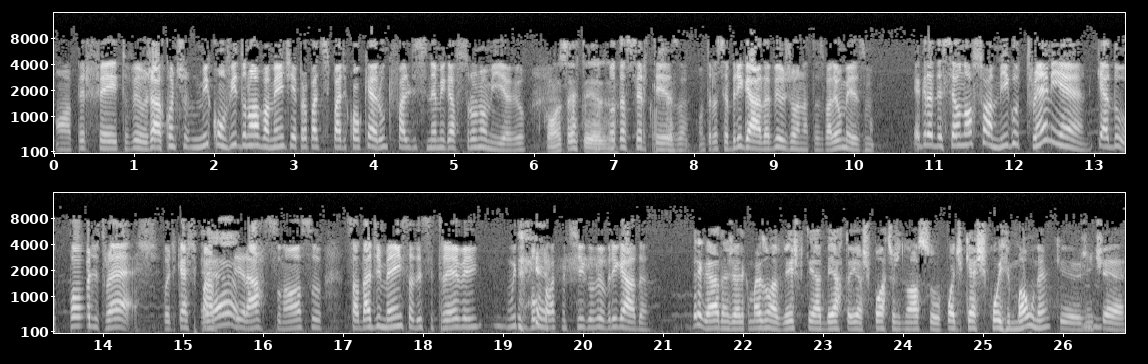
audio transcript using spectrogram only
Ó, perfeito, viu? Já continu- me convido novamente aí para participar de qualquer um que fale de cinema e gastronomia, viu? Com certeza. Com toda certeza. Com certeza. Obrigada, viu, Jonatas? Valeu mesmo. E agradecer ao nosso amigo Tremian, que é do Pod Trash, podcast parceiraço nosso. Saudade imensa desse Tremian. Muito bom falar contigo, viu? Obrigada. Obrigado, Angélica, mais uma vez por ter aberto aí as portas do nosso podcast co-irmão, né? Que a gente é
